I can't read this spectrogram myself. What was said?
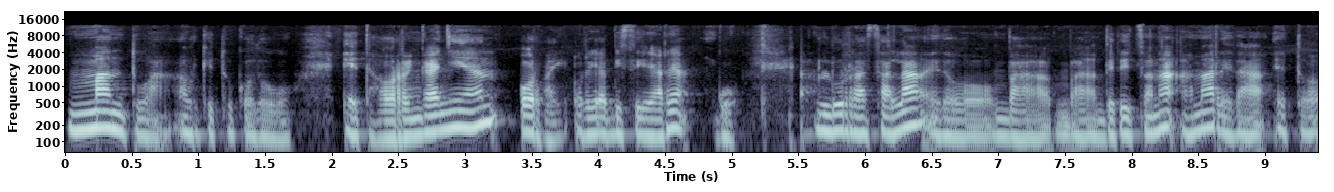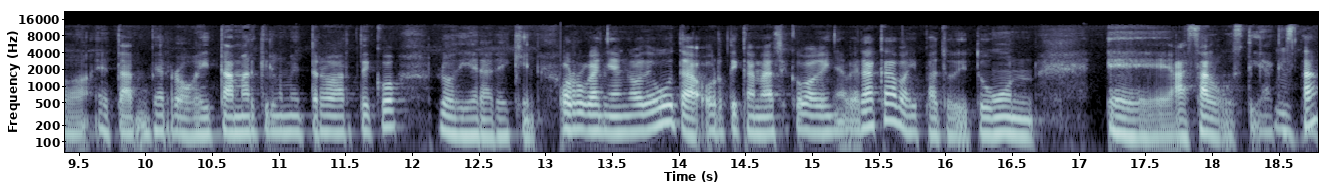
mantua aurkituko dugu. Eta horren gainean, hor bai, hori bizi garea gu. Lurra zala, edo ba, ba, deritzona, amar eda, eto, eta berrogeita amar kilometro arteko lodierarekin. Hor gainean gaudegu, eta hortikan hasiko bagina beraka, bai patu ditugun e, azal guztiak, ez da?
